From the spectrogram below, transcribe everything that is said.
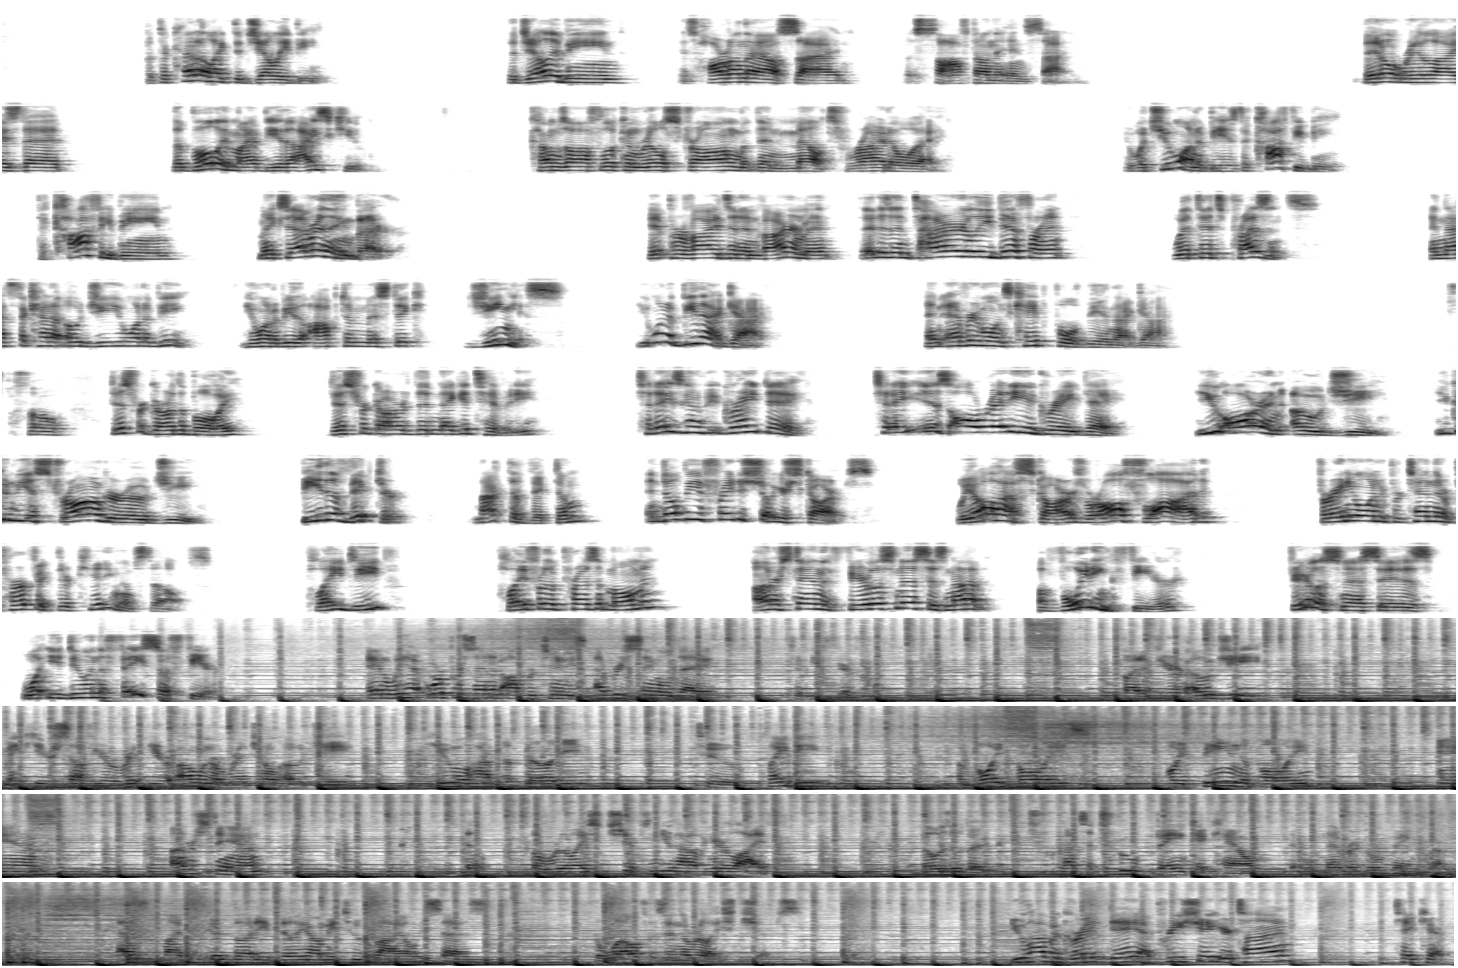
but they're kind of like the jelly bean. The jelly bean is hard on the outside, but soft on the inside. They don't realize that the bully might be the ice cube. Comes off looking real strong, but then melts right away. What you want to be is the coffee bean. The coffee bean makes everything better. It provides an environment that is entirely different with its presence. And that's the kind of OG you want to be. You want to be the optimistic genius. You want to be that guy. And everyone's capable of being that guy. So disregard the bully, disregard the negativity. Today's going to be a great day. Today is already a great day. You are an OG. You can be a stronger OG. Be the victor, not the victim. And don't be afraid to show your scars. We all have scars. We're all flawed. For anyone to pretend they're perfect, they're kidding themselves. Play deep, play for the present moment. Understand that fearlessness is not avoiding fear, fearlessness is what you do in the face of fear. And we we're presented opportunities every single day to be fearful. But if you're an OG, make yourself your, your own original OG, you will have the ability to play deep, avoid bullies, avoid being the bully, and understand that the relationships that you have in your life, those are the that's a true bank account that will never good buddy Billy Amitubai always says, the wealth is in the relationships. You have a great day. I appreciate your time. Take care.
